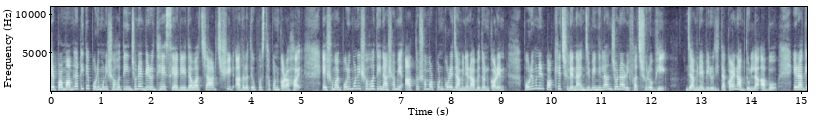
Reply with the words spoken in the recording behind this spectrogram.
এরপর মামলাটিতে পরিমণি সহ তিনজনের বিরুদ্ধে সিআইডির দেওয়া চার্জশিট আদালতে উপস্থাপন করা হয়। এ সময় পরিমণি সহ তিন আসামি আত্মসমর্পণ করে জামিনের আবেদন করেন। পরিমণির পক্ষে ছিলেন আইনজীবী নীলাঞ্জনা রিফাত সুরভি। জামিনের বিরোধিতা করেন আবদুল্লাহ আবু। এর আগে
